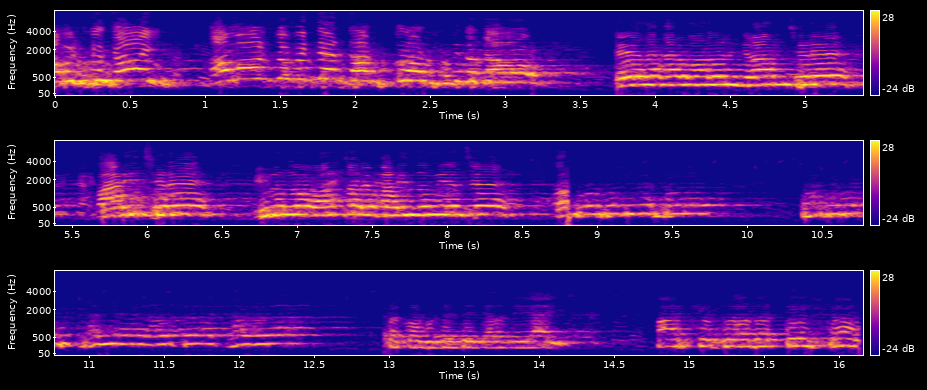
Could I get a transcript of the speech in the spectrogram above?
আমি শুধু চাই আমার জমিতে চাষ করার সুবিধা দাও। এলাকার মানুষ গ্রাম ছেড়ে বাড়ি ছেড়ে বিভিন্ন অঞ্চলে বাড়ি জমিয়েছে। যাই আজকে দু হাজার তেইশ সাল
